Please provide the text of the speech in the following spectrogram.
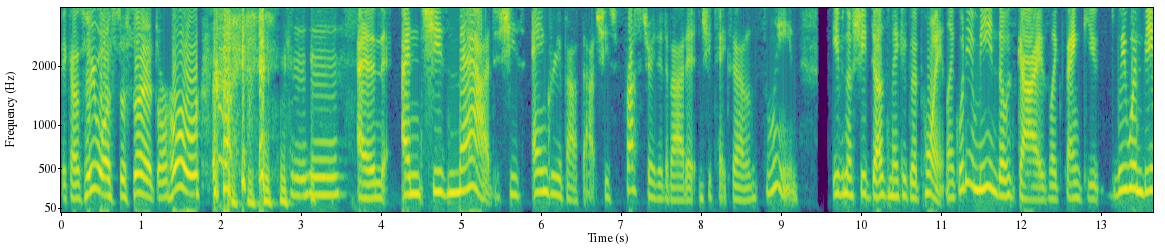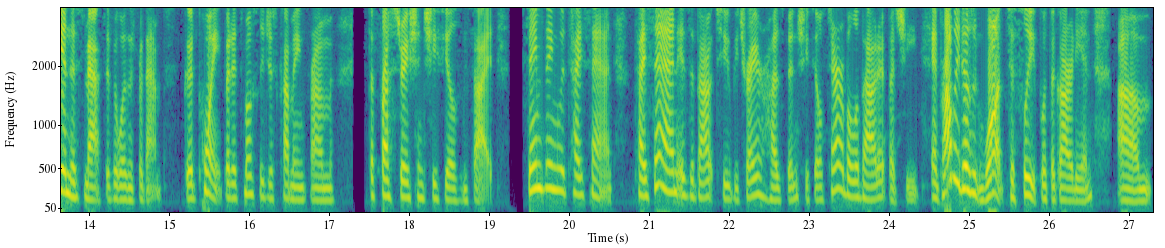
because he wants to say it to her. Mm-hmm. and and she's mad. She's angry about that. She's frustrated about it, and she takes it out on Salene. Even though she does make a good point. Like, what do you mean those guys? Like, thank you. We wouldn't be in this mess if it wasn't for them. Good point. But it's mostly just coming from the frustration she feels inside. Same thing with Tai-San. Tai-San is about to betray her husband. She feels terrible about it, but she and probably doesn't want to sleep with the guardian. Um,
